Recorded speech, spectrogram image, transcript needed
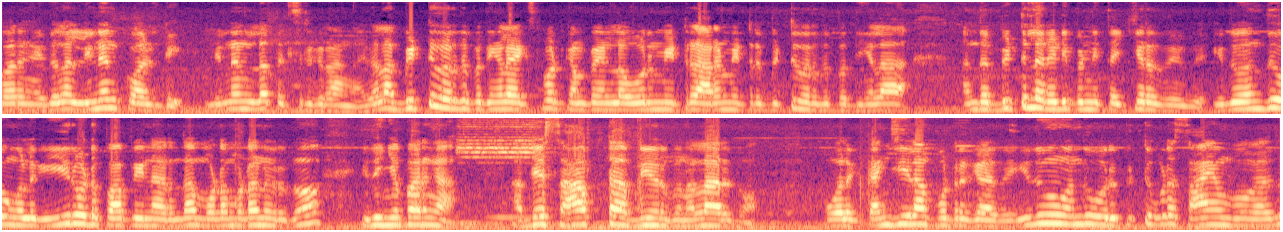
பாருங்கள் பாருங்க இதெல்லாம் லினன் குவாலிட்டி லினன்ல தைச்சிருக்கிறாங்க. இதெல்லாம் பிட்டு வருது பார்த்தீங்களா எக்ஸ்போர்ட் கம்பெனியில் ஒரு மீட்ரு அரை மீட்ரு பிட்டு வருது பார்த்தீங்களா அந்த பிட்டில் ரெடி பண்ணி தைக்கிறது இது. இது வந்து உங்களுக்கு ஈரோடு பாப்பினா இருந்தால் முட முடன்னு இருக்கும். இது இங்கே பாருங்க அப்படியே சாஃப்டாக அப்படியே இருக்கும் நல்லா இருக்கும். உங்களுக்கு கஞ்சிலாம் போட்டிருக்காது. இதுவும் வந்து ஒரு பிட்டு கூட சாயம் போகாது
